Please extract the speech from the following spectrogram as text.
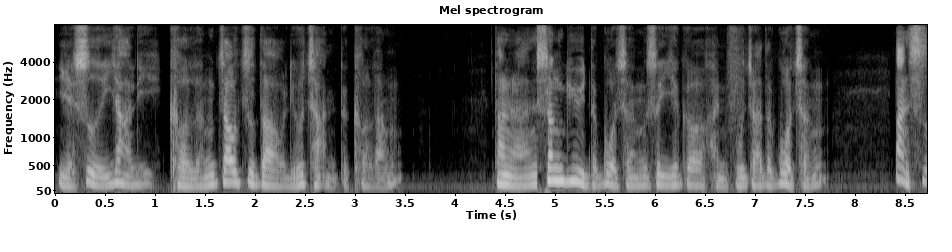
也是压力可能招致到流产的可能。当然，生育的过程是一个很复杂的过程。但是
